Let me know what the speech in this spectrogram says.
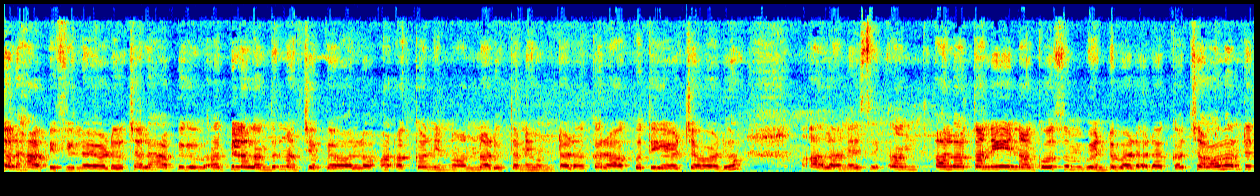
చాలా హ్యాపీ ఫీల్ అయ్యాడు. చాలా హ్యాపీగా పిల్లలందరూ నాకు చెప్పేవాళ్ళు అక్క నిన్ను అన్న అడుగుతూనే ఉంటాడు అక్క రాకపోతే ఏడ్చేవాడు. అలా అనేసి అన్- అలా తనే నా కోసం వెంటబడ్డాడు అక్క. చాలా అంటే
